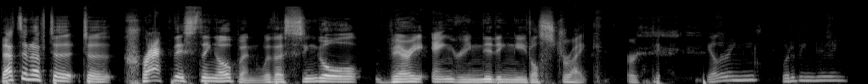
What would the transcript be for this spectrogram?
That's enough to to crack this thing open with a single very angry knitting needle strike. Or tailoring needle? Would it be knitting?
